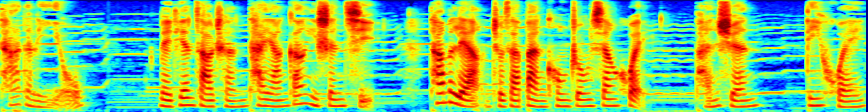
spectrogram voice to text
他的理由。每天早晨，太阳刚一升起，他们俩就在半空中相会，盘旋，低回。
